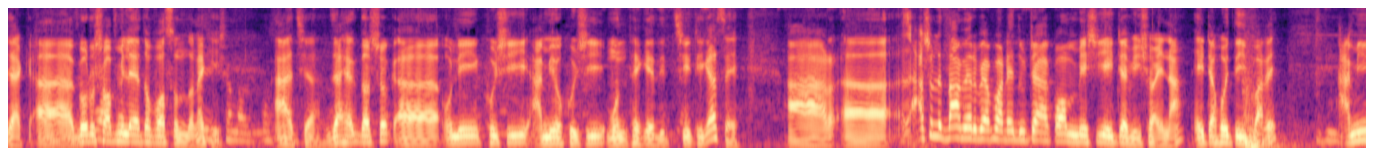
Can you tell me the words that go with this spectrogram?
যাক গরু সব মিলে এত পছন্দ নাকি? আচ্ছা যাই হোক দর্শক উনি খুশি আমিও খুশি মন থেকে দিচ্ছি ঠিক আছে? আর আসলে দামের ব্যাপারে দুটা কম বেশি এইটা বিষয় না এটা হইতেই পারে। আমি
